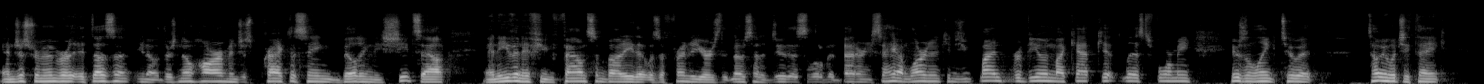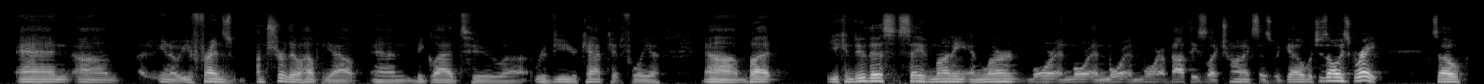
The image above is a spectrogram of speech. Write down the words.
And just remember, it doesn't, you know, there's no harm in just practicing building these sheets out. And even if you found somebody that was a friend of yours that knows how to do this a little bit better, and you say, hey, I'm learning, could you mind reviewing my cap kit list for me? Here's a link to it. Tell me what you think. And um, you know your friends i'm sure they'll help you out and be glad to uh, review your cap kit for you. Uh, but you can do this save money and learn more and more and more and more about these electronics as we go which is always great. So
